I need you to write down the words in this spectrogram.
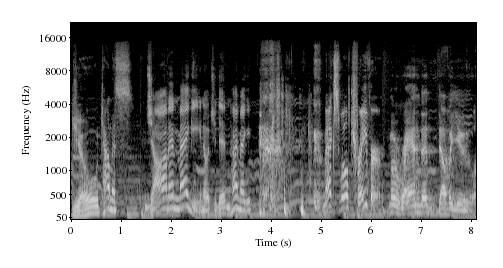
Joe Thomas. John and Maggie. You know what you did? And hi, Maggie. Maxwell Traver. Miranda W.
